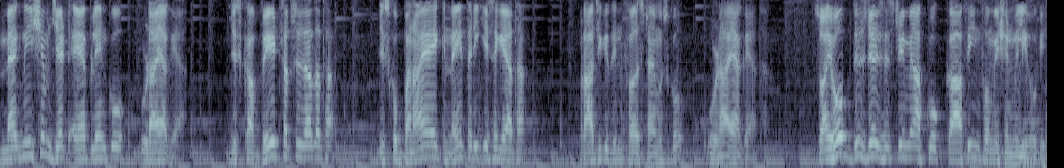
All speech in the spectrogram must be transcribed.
magnesium jet airplane को उड़ाया गया, जिसका वेट सबसे ज़्यादा था, जिसको बनाया एक नए तरीके से गया था, और आज के दिन फ़र्स्ट टाइम उसको उड़ाया गया था। So I hope this day's history में आपको काफ़ी इंफॉर्मेशन मिली होगी।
